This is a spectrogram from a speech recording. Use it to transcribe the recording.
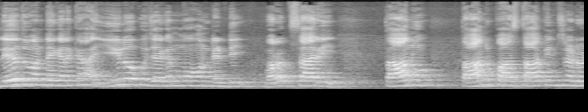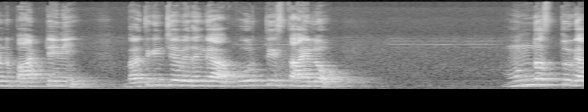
లేదు అంటే కనుక ఈలోపు జగన్మోహన్ రెడ్డి మరొకసారి తాను తాను పా స్థాపించినటువంటి పార్టీని బ్రతికించే విధంగా పూర్తి స్థాయిలో ముందస్తుగా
